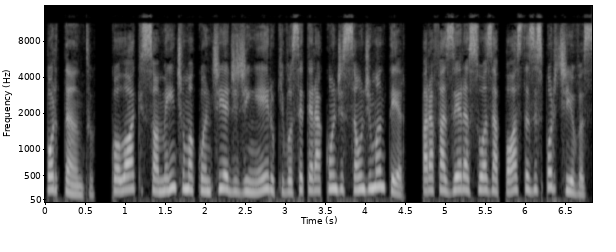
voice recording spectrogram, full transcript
Portanto, coloque somente uma quantia de dinheiro que você terá condição de manter, para fazer as suas apostas esportivas.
